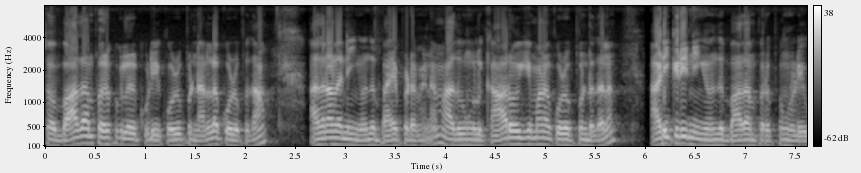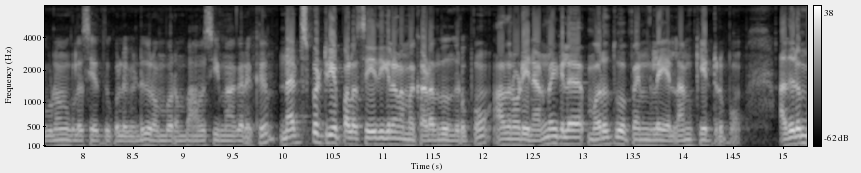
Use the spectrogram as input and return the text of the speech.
ஸோ பாதாம் பருப்புகள் இருக்கக்கூடிய கொழுப்பு நல்ல கொழுப்பு தான் அதனால் நீங்கள் வந்து பயப்பட வேண்டாம் அது உங்களுக்கு ஆரோக்கியமான கொழுப்புன்றதால அடிக்கடி நீங்கள் வந்து பாதாம் பருப்பு உங்களுடைய உணவுகளை சேர்த்துக்கொள்ள வேண்டியது ரொம்ப ரொம்ப அவசியமாக இருக்குது நட்ஸ் பற்றிய பல செய்திகளை நம்ம கடந்து வந்திருப்போம் அதனுடைய நன்மைகளை மருத்துவ பயன்களை எல்லாம் கேட்டிருப்போம். அதிலும்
